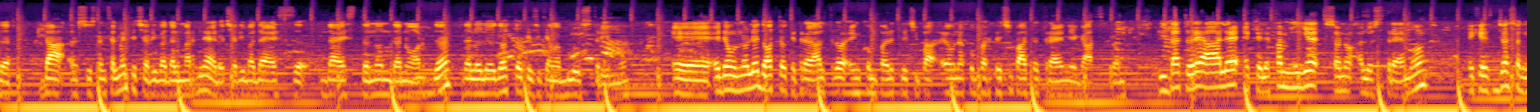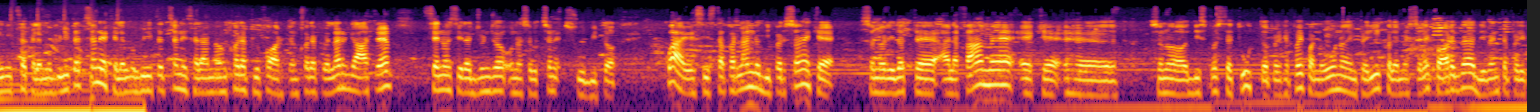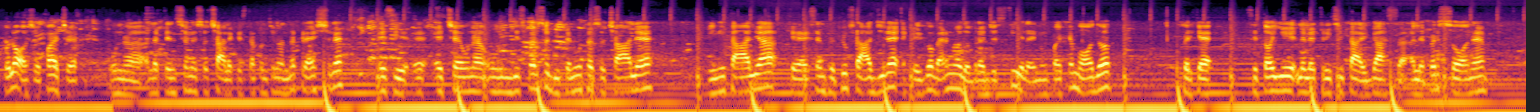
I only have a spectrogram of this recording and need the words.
da, sostanzialmente ci arriva dal Mar Nero, ci arriva da est, da est non da nord, dall'oleodotto che si chiama Blue Stream e, ed è un oleodotto che tra l'altro è, è una compartecipata tra Eni e Gazprom. Il dato reale è che le famiglie sono allo stremo e che già sono iniziate le mobilitazioni e che le mobilitazioni saranno ancora più forti, ancora più allargate se non si raggiunge una soluzione subito. Qua si sta parlando di persone che sono ridotte alla fame e che eh, sono disposte a tutto perché poi quando uno è in pericolo e messo le corde diventa pericoloso. Qua c'è una, la tensione sociale che sta continuando a crescere e, si, e, e c'è una, un discorso di tenuta sociale in Italia che è sempre più fragile e che il governo dovrà gestire in un qualche modo perché se togli l'elettricità e il gas alle persone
